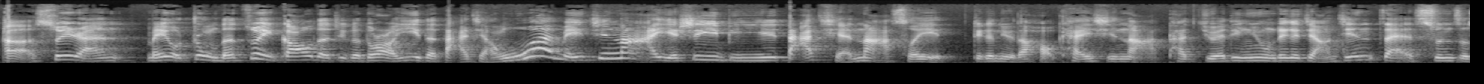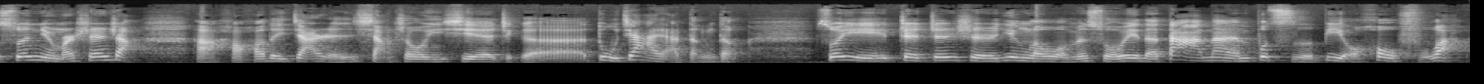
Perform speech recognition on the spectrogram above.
呃，虽然没有中得最高的这个多少亿的大奖，五万美金呐，也是一笔大钱呐，所以这个女的好开心呐，她决定用这个奖金在孙子孙女们身上啊，好好的一家人享受一些这个度假呀等等，所以这真是应了我们所谓的大难不死必有后福啊。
